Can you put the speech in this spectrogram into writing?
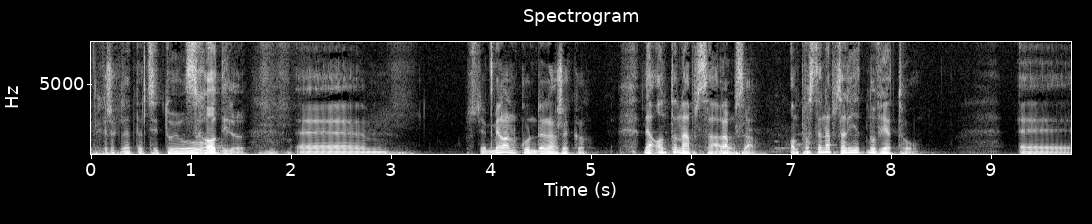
tak řeknete, cituju. Schodil. Um, prostě Milan Kundera řekl. Ne, on to napsal. Napsal. On prostě napsal jednu větu. E,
